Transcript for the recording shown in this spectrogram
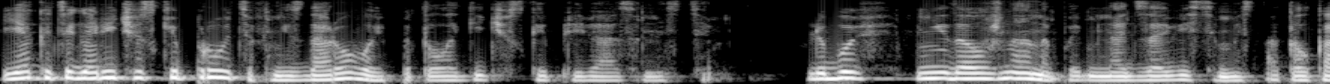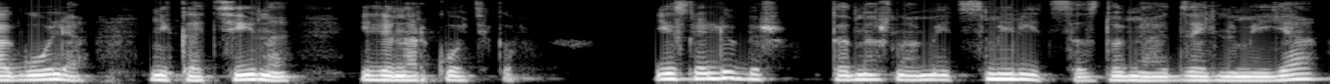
Я категорически против нездоровой патологической привязанности. Любовь не должна напоминать зависимость от алкоголя, никотина или наркотиков – если любишь, то нужно уметь смириться с двумя отдельными «я»,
